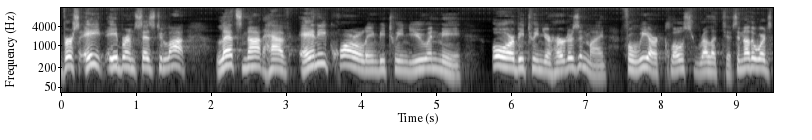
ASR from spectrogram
verse 8, Abram says to Lot, Let's not have any quarreling between you and me, or between your herders and mine, for we are close relatives. In other words,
